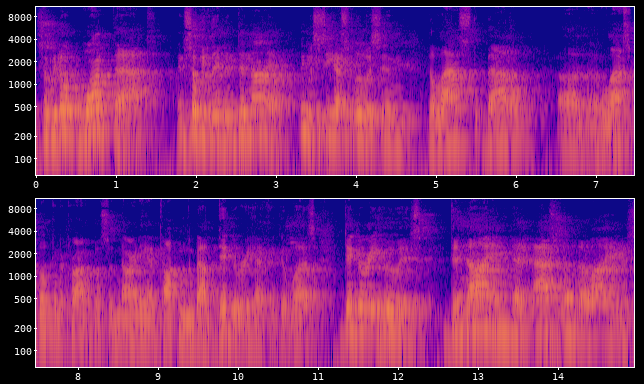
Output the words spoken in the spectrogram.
And so we don't want that. And so we live in denial. I think it was C.S. Lewis in The Last Battle, uh, the last book in the Chronicles of Narnia, talking about Diggory, I think it was. Diggory, who is denying that Aslan the lion is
